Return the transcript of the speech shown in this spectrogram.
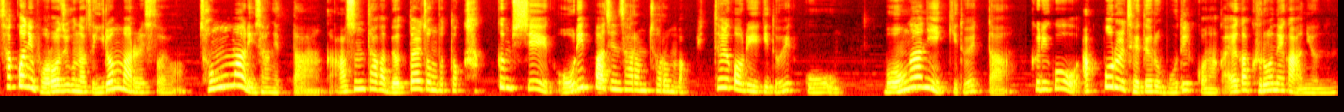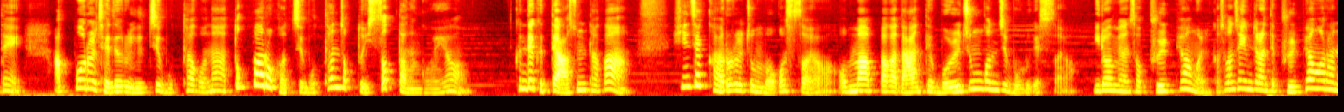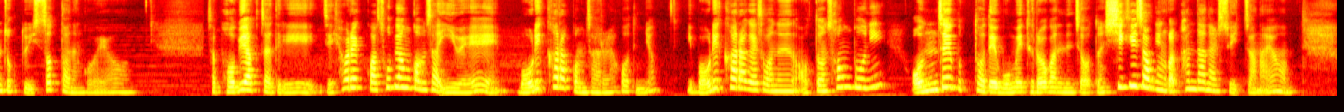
사건이 벌어지고 나서 이런 말을 했어요. 정말 이상했다. 그러니까 아순타가 몇 달 전부터 가끔씩 어리 빠진 사람처럼 막 비틀거리기도 했고 멍하니 있기도 했다. 그리고 악보를 제대로 못 읽거나 그러니까 애가 그런 애가 아니었는데 악보를 제대로 읽지 못하거나 똑바로 걷지 못한 적도 있었다는 거예요. 근데 그때 아순타가 흰색 가루를 좀 먹었어요. 엄마 아빠가 나한테 뭘 준 건지 모르겠어요. 이러면서 불평을, 그러니까 선생님들한테 불평을 한 적도 있었다는 거예요. 자, 법의학자들이 이제 혈액과 소변 검사 이외에 머리카락 검사를 하거든요. 이 머리카락에서는 어떤 성분이 언제부터 내 몸에 들어갔는지 어떤 시기적인 걸 판단할 수 있잖아요.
